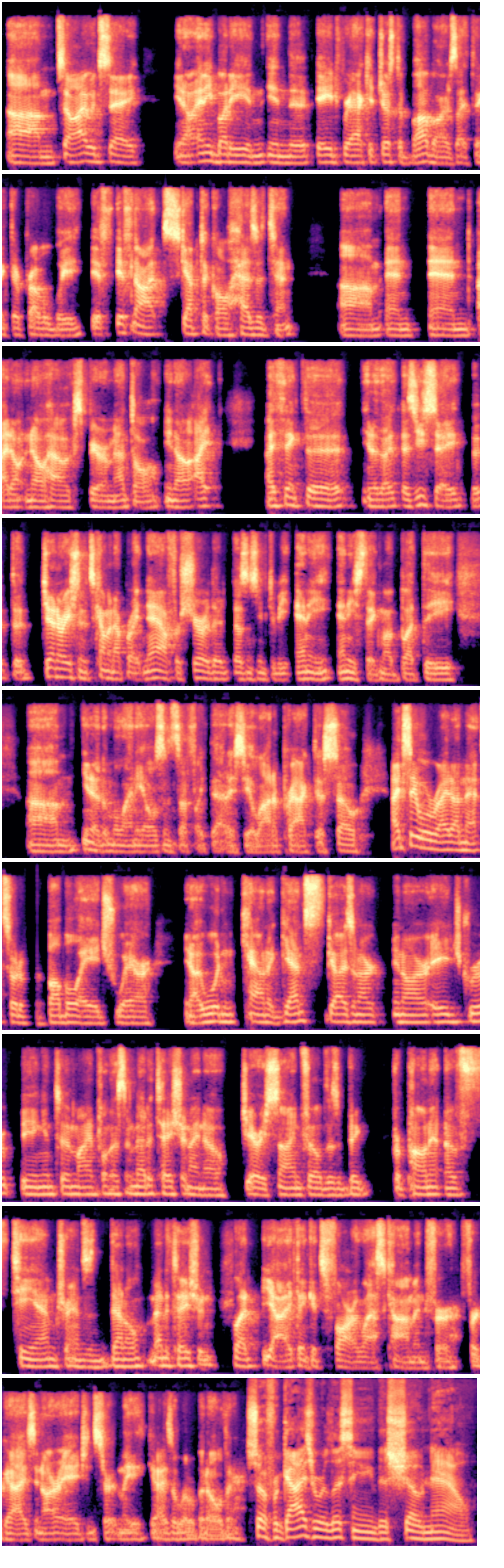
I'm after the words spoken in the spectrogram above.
Um, so I would say, you know, anybody in in the age bracket just above ours, I think they're probably, if if not skeptical, hesitant, um, and and I don't know how experimental. You know, I. I think the you know the, as you say the, the generation that's coming up right now for sure there doesn't seem to be any any stigma but the um, you know, the millennials and stuff like that. I see a lot of practice. So I'd say we're right on that sort of bubble age where, you know, I wouldn't count against guys in our in our age group being into mindfulness and meditation. I know Jerry Seinfeld is a big proponent of TM transcendental meditation, but yeah, I think it's far less common for for guys in our age and certainly guys a little bit older. So for guys who are listening to this show now,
